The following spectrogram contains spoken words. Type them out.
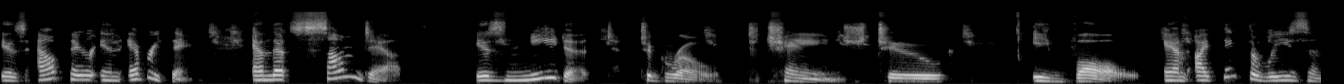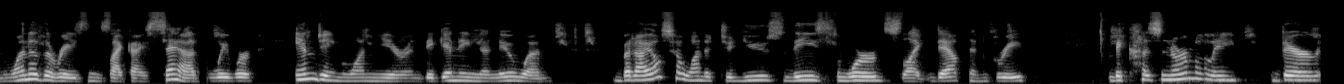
is out there in everything and that some death is needed to grow, to change, to evolve. And I think the reason, one of the reasons, like I said, we were ending one year and beginning a new one. But I also wanted to use these words like death and grief because normally they're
